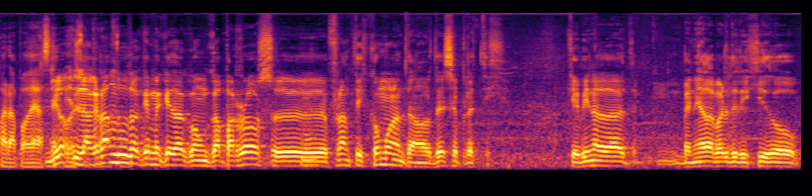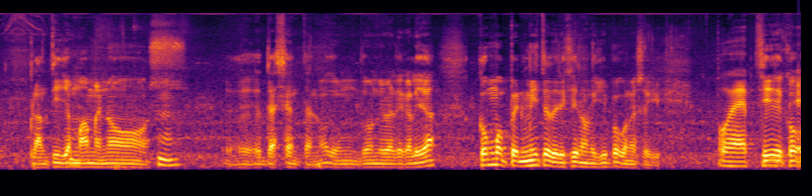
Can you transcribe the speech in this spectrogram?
para poder hacerlo. La gran duda que me queda con Caparrós, eh, mm. Francis, como un entrenador de ese prestigio, que viene venía de haber dirigido plantillas más o menos. Mm. Eh, decentes, ¿no? de, un, nivel de calidad. ¿Cómo permite dirigir a un equipo con ese equipo? Pues, con,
